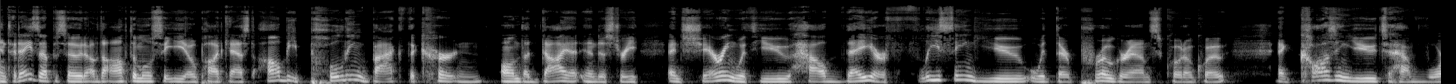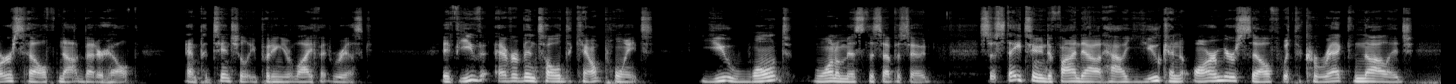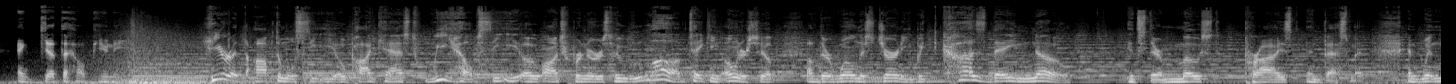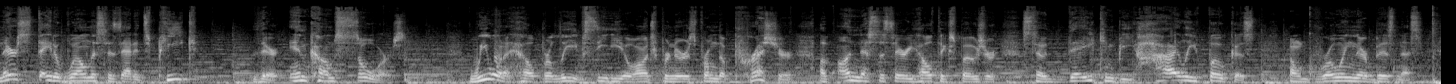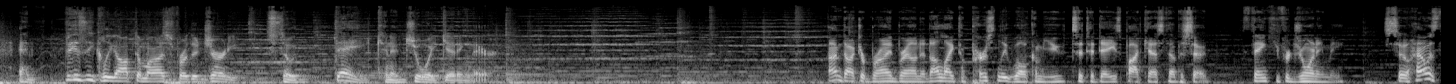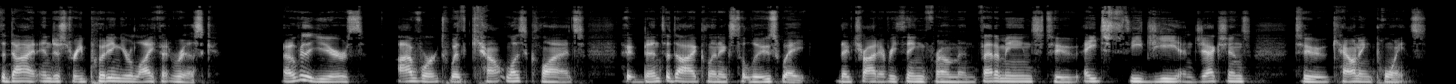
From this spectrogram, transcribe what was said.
In today's episode of the Optimal CEO podcast, I'll be pulling back the curtain on the diet industry and sharing with you how they are fleecing you with their programs, quote unquote, and causing you to have worse health, not better health, and potentially putting your life at risk. If you've ever been told to count points, you won't want to miss this episode. So stay tuned to find out how you can arm yourself with the correct knowledge and get the help you need. Here at the Optimal CEO podcast, we help CEO entrepreneurs who love taking ownership of their wellness journey because they know it's their most prized investment. And when their state of wellness is at its peak, their income soars. We want to help relieve CEO entrepreneurs from the pressure of unnecessary health exposure so they can be highly focused on growing their business and physically optimized for the journey so they can enjoy getting there. I'm Dr. Brian Brown, and I'd like to personally welcome you to today's podcast episode. Thank you for joining me. So, how is the diet industry putting your life at risk? Over the years, I've worked with countless clients who've been to diet clinics to lose weight. They've tried everything from amphetamines to HCG injections to counting points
